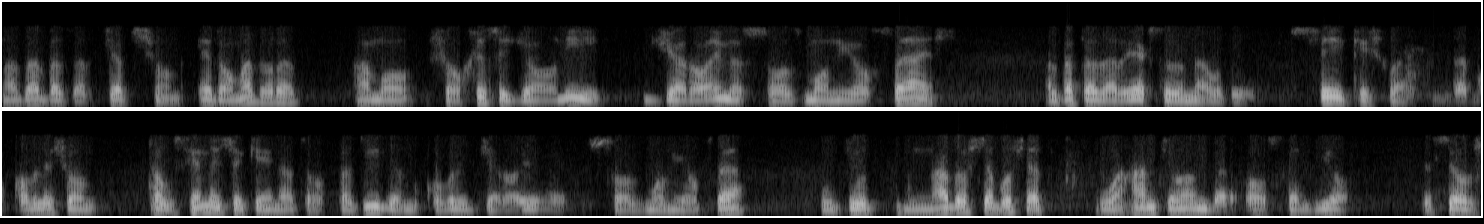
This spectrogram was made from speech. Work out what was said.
نظر به ظرفیتشان ادامه دارد. اما شاخص جهانی جرایم سازمانی یافته البته در 193 کشور در مقابلشان توصیه میشه که این پذیر در مقابل جرایم سازمانی یافته وجود نداشته باشد و همچنان در استرالیا بسیار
